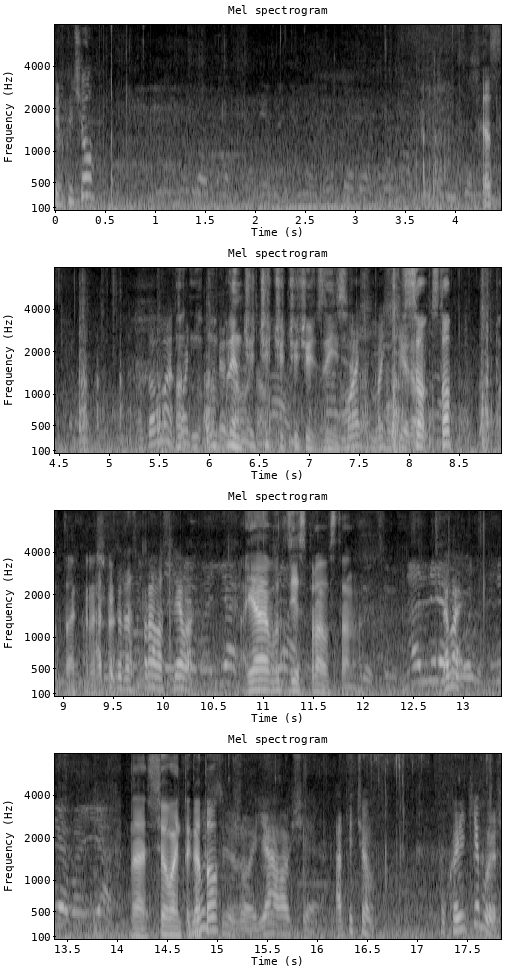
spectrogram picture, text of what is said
Ты включил? Сейчас. Ну давай, Ну, ну, блин, чуть-чуть, чуть-чуть, чуть, извините. Ма- массировать. Стоп, стоп. Вот так, А ты хорошо. куда, справа, слева? Я вот здесь справа стану. Давай. Да, все, Вань, ты Ну, готов? свежо, я вообще. А ты что, в пуховике будешь?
